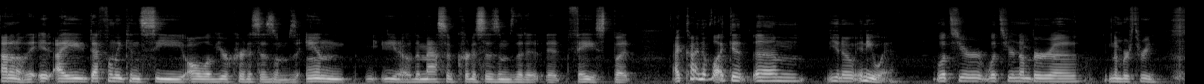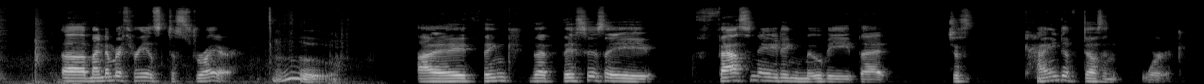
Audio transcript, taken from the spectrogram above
I don't know. It, I definitely can see all of your criticisms and you know the massive criticisms that it, it faced, but I kind of like it. Um, you know, anyway. What's your What's your number uh, number three? Uh, my number three is Destroyer. Oh, I think that this is a fascinating movie that just kind of doesn't work.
